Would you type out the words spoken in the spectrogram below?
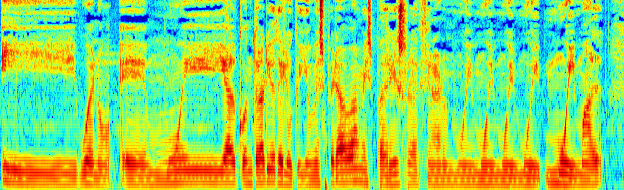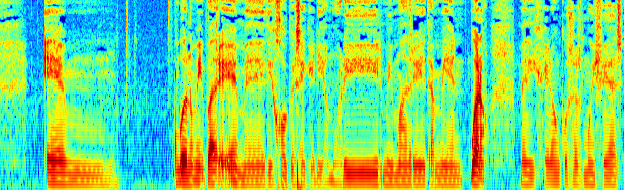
Y bueno, eh, muy al contrario de lo que yo me esperaba, mis padres reaccionaron muy, muy, muy, muy, muy mal. Eh, bueno, mi padre me dijo que se quería morir, mi madre también, bueno, me dijeron cosas muy feas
